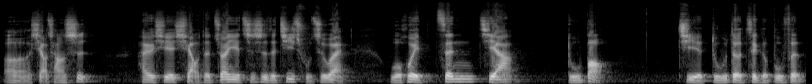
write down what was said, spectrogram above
呃小常识，还有一些小的专业知识的基础之外，我会增加读报。解读的这个部分，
